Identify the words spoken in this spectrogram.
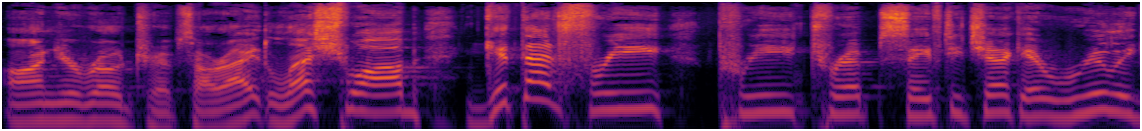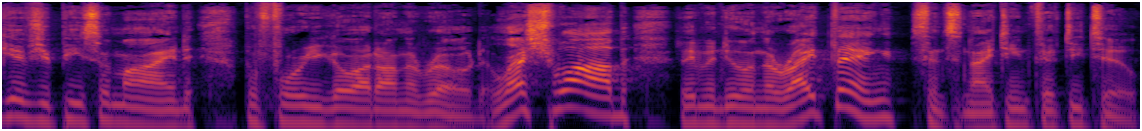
on your road trips. All right. Les Schwab, get that free pre trip safety check. It really gives you peace of mind before you go out on the road. Les Schwab, they've been doing the right thing since 1952.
